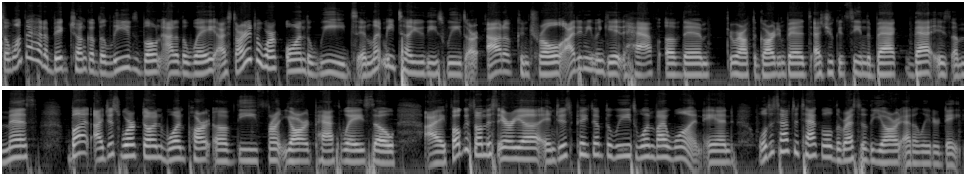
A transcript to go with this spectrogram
So once I had a big chunk of the leaves blown out of the way, I started to work on the weeds. And let me tell you, these weeds are out of control. I didn't even get half of them throughout the garden beds. As you can see in the back, that is a mess. But I just worked on one part of the front yard pathway. So I focused on this area and just picked up the weeds one by one. And we'll just have to tackle the rest of the yard at a later date.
